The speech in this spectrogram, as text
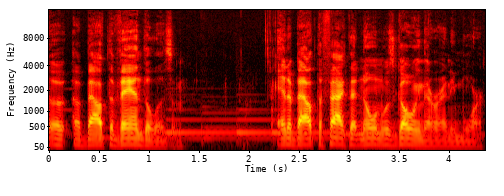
uh, about the vandalism and about the fact that no one was going there anymore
